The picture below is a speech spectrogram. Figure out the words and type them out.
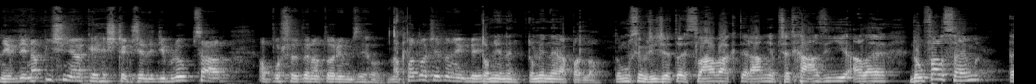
někdy napíše nějaký hashtag, že lidi budou psát a pošlete na to Rimziho. Napadlo tě to někdy? To mě, ne, to mě nenapadlo. To musím říct, že to je sláva, která mě předchází, ale doufal jsem, eh,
